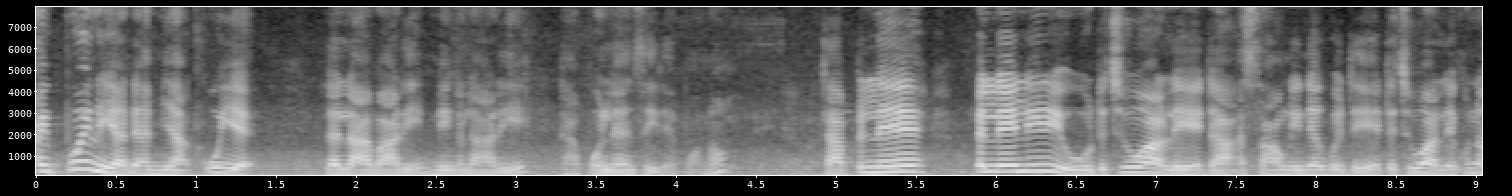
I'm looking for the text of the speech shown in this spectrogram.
အဲ့ပွင့်နေရတဲ့အမြကိုယ့်ရဲ့လက်လာပါတွေမင်္ဂလာတွေဒါပွင့်လန်းစေတယ်ပေါ့နော်ဒါပလဲပလဲလေးတွေကိုတချို့ကလည်းဒါအဆောင်နေနဲ့ဝတ်တယ်တချို့ကလည်းခုန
